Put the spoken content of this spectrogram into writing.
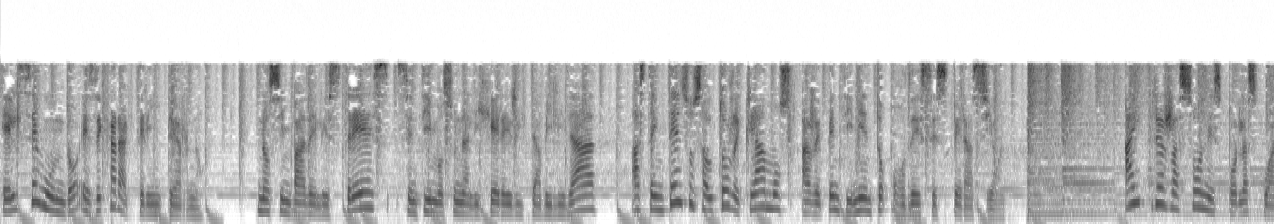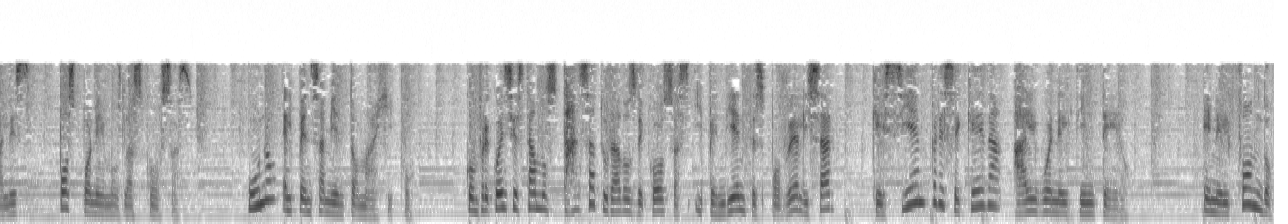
El segundo es de carácter interno. Nos invade el estrés, sentimos una ligera irritabilidad, hasta intensos autorreclamos, arrepentimiento o desesperación. Hay tres razones por las cuales posponemos las cosas. Uno, el pensamiento mágico. Con frecuencia estamos tan saturados de cosas y pendientes por realizar que siempre se queda algo en el tintero. En el fondo,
